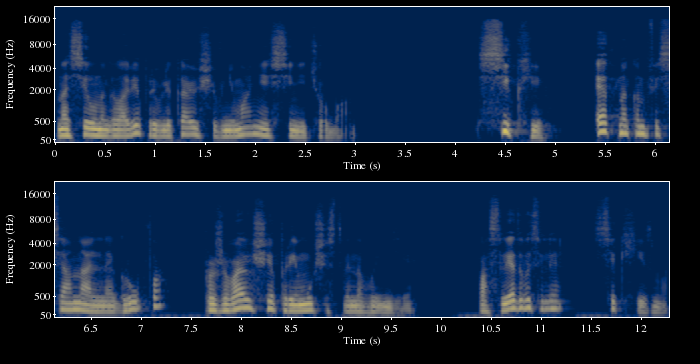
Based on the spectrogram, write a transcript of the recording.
носил на голове привлекающий внимание синий тюрбан. Сикхи — этноконфессиональная группа, проживающая преимущественно в Индии. Последователи сикхизма.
